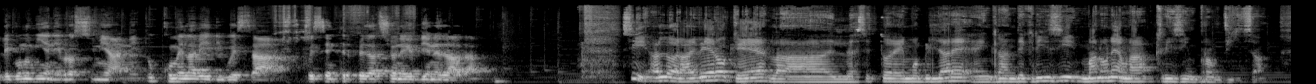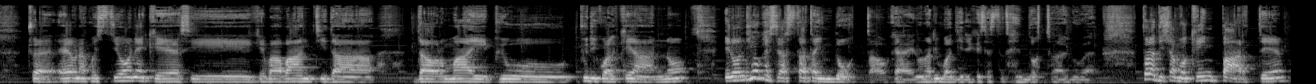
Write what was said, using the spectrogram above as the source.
l'economia nei prossimi anni. Tu come la vedi questa, questa interpretazione che viene data? Sì, allora è vero che la, il settore immobiliare è in grande crisi, ma non è una crisi improvvisa, cioè è una questione che, si, che va avanti da, da ormai più, più, di qualche anno e non dico che sia stata indotta, ok? Non arrivo a dire che sia stata indotta dal governo, però diciamo che in parte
